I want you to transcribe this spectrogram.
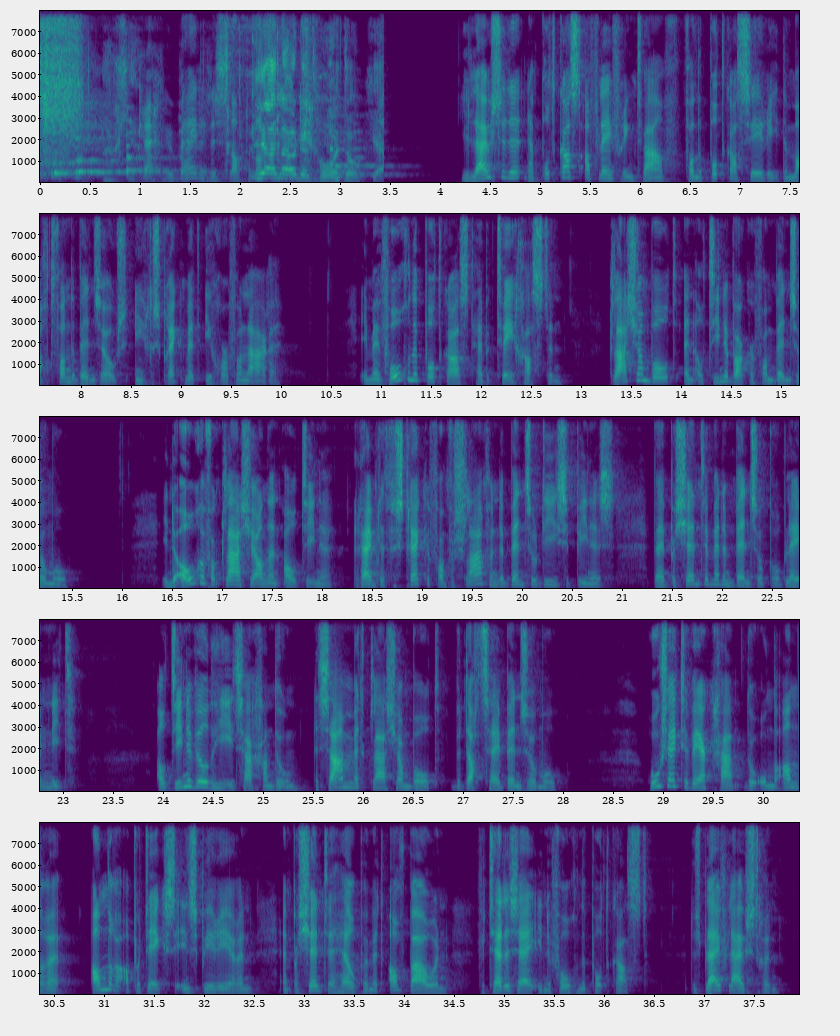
Ach Je ja. krijgt nu beide de slappe lach ja, nou dat hoort ook. Ja. Je luisterde naar podcast aflevering 12 van de podcastserie De Macht van de Benzo's in gesprek met Igor van Laren. In mijn volgende podcast heb ik twee gasten, Klaas-Jan Bolt en Altine Bakker van Benzomo. In de ogen van Klaas-Jan en Altine rijmt het verstrekken van verslavende benzodiazepines bij patiënten met een benzoprobleem niet. Altine wilde hier iets aan gaan doen en samen met Klaas-Jan Bolt bedacht zij Benzomo. Hoe zij te werk gaan door onder andere andere apothekers te inspireren en patiënten helpen met afbouwen, vertellen zij in de volgende podcast. Dus blijf luisteren.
